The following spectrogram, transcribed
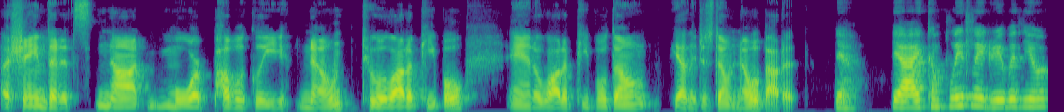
a shame that it's not more publicly known to a lot of people, and a lot of people don't. Yeah, they just don't know about it. Yeah, yeah, I completely agree with you.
